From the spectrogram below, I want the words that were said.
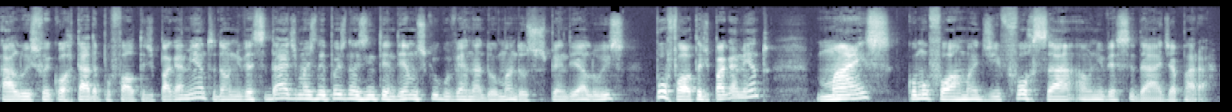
a luz foi cortada por falta de pagamento da universidade, mas depois nós entendemos que o governador mandou suspender a luz por falta de pagamento, mas como forma de forçar a universidade a parar.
